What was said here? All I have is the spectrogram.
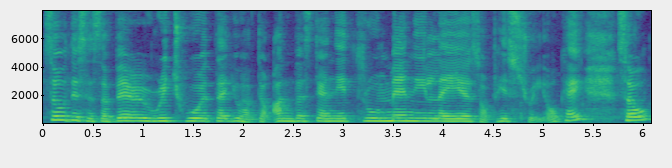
so this is a very rich word that you have to understand it through many layers of history. Okay, so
